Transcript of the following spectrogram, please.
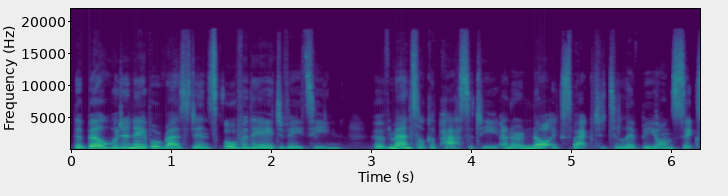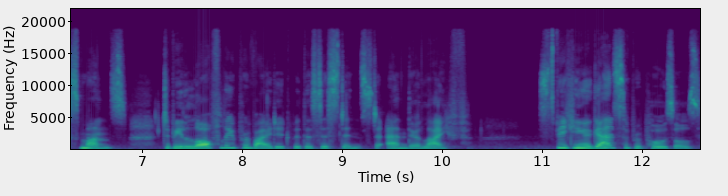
The bill would enable residents over the age of 18 who have mental capacity and are not expected to live beyond six months to be lawfully provided with assistance to end their life. Speaking against the proposals,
